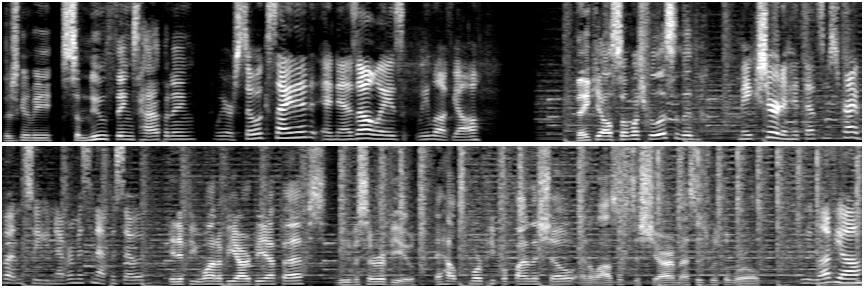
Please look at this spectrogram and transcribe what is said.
There's going to be some new things happening. We are so excited, and as always, we love y'all. Thank y'all so much for listening. Make sure to hit that subscribe button so you never miss an episode. And if you want to be our BFFs, leave us a review. It helps more people find the show and allows us to share our message with the world. We love y'all.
